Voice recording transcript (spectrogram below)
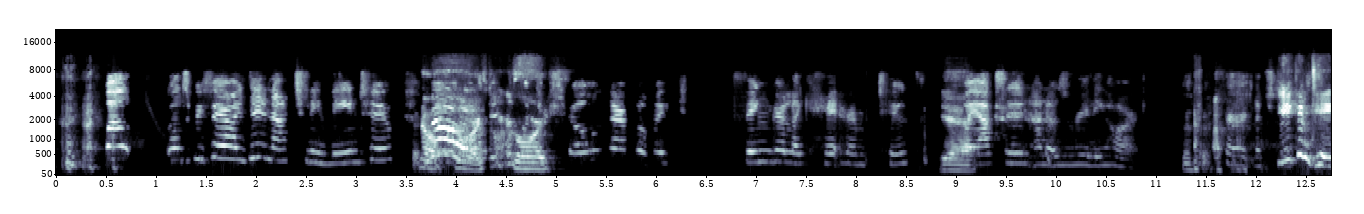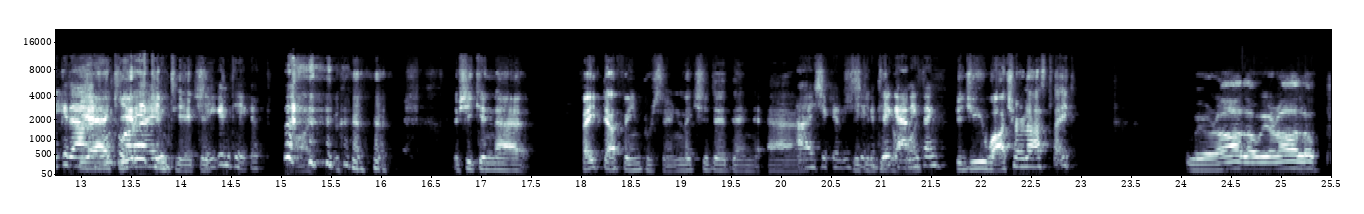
Well, to be fair, I didn't actually mean to. no, No, of course, It was of course. her shoulder, but my finger like hit her tooth by Yeah, accident, and it was really hard. She can take it out. Yeah, don't Katie can take it. She can take it. if she can uh, fight Delfine Persoon like she did, then uh, Ah, she can, she she, can can take take a punch. anything. did you watch her last fight? we were all we were all up,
